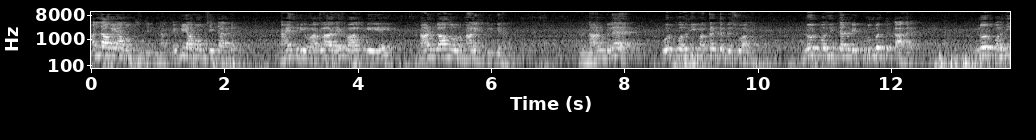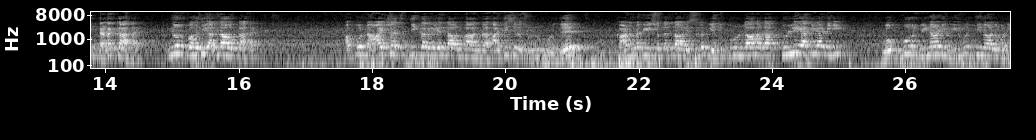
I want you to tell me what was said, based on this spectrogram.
அல்லாஹ் யாபம் செஞ்சிருந்தார் எப்படி யாபம் செய்தார்கள்? நாயத்துடைய வரலாறு வாழ்க்கையை நான்காக ஒரு நாளைக்கு பிரிக்கிறார். அந்த நான்குல ஒரு பகுதி மக்கள்கிட்ட பேசுவாங்க. இன்னொரு பகுதி தன்னுடைய குடும்பத்துக்காக இன்னொரு பகுதி தனக்காக இன்னொரு பகுதி அல்லாவுக்காக அப்போ நான் ஆயிஷா சித்திகா ரலியல்லாஹு அன்ஹா அந்த ஹதீஸில் சொல்லும் பொழுது காணநபி சொல்லல்லா அலிஸ்லம் அலைஹி அல்லா குள்ளி அகையாணிகி ஒவ்வொரு வினாடியும் இருபத்தி நாலு மணி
